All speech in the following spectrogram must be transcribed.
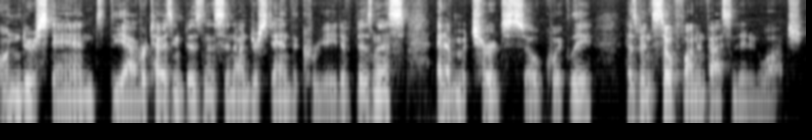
understand the advertising business and understand the creative business and have matured so quickly has been so fun and fascinating to watch.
